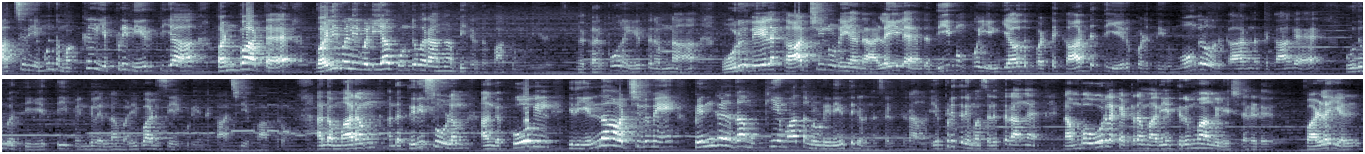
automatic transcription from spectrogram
ஆச்சரியமும் இந்த மக்கள் எப்படி நேர்த்தியா பண்பாட்டை வழி வழி வழியா கொண்டு வராங்க அப்படிங்கிறத பார்க்க இந்த கற்பூரம் ஏத்துனோம்னா ஒருவேளை காற்றினுடைய அந்த அலையில அந்த தீபம் போய் எங்கேயாவது பட்டு காட்டுத்தி ஏற்படுத்திடுமோங்கிற ஒரு காரணத்துக்காக ஊதுபத்தி ஏத்தி பெண்கள் எல்லாம் வழிபாடு செய்யக்கூடிய அந்த காட்சியை பார்க்குறோம். அந்த மரம் அந்த திரிசூலம் அந்த கோவில் இது எல்லாவற்றிலுமே பெண்கள் தான் முக்கியமா தங்களுடைய நேர்த்துக்கடனை செலுத்துறாங்க. எப்படி தெரியுமா செலுத்துறாங்க? நம்ம ஊர்ல கட்டுற மாதிரியே திருமாங்கலி சரடு வளையல்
